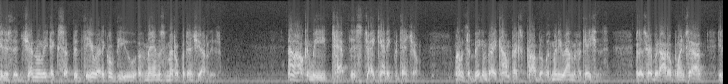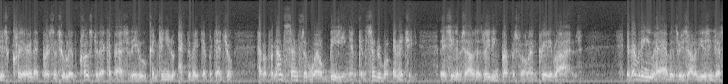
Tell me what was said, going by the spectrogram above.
It is the generally accepted theoretical view of man's mental potentialities. Now, how can we tap this gigantic potential? Well, it's a big and very complex problem with many ramifications. But as Herbert Otto points out, it is clear that persons who live close to their capacity, who continue to activate their potential, have a pronounced sense of well-being and considerable energy. They see themselves as leading purposeful and creative lives. If everything you have is the result of using just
